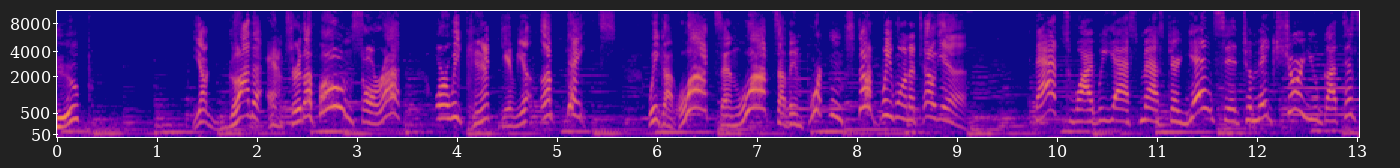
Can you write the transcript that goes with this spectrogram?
Time! Chip? You gotta answer the phone, Sora, or we can't give you updates. We got lots and lots of important stuff we want to tell you. That's why we asked Master Yen Sid to make sure you got this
